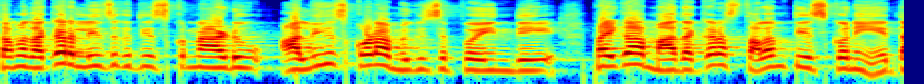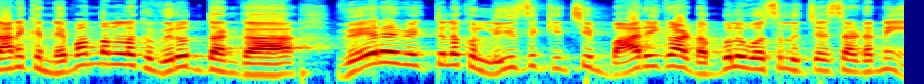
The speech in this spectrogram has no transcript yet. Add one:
తమ దగ్గర లీజుకు తీసుకున్నాడు. ఆ లీజు కూడా ముగిసిపోయింది. పైగా మా దగ్గర స్థలం తీసుకుని దానికి నిబంధనలకు విరుద్ధంగా వేరే వ్యక్తులకు లీజుకి ఇచ్చి భారీగా డబ్బులు వసూలు చేశాడని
